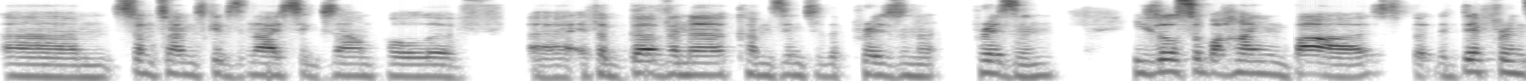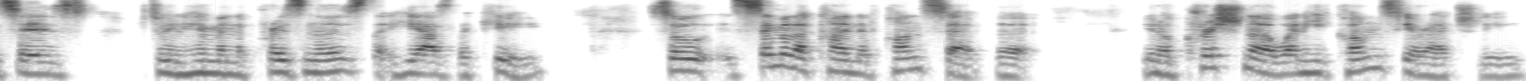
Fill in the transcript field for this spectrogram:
um, sometimes gives a nice example of uh, if a governor comes into the prison, prison, he's also behind bars, but the difference is between him and the prisoners that he has the key. So similar kind of concept that, you know, Krishna, when he comes here, actually,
